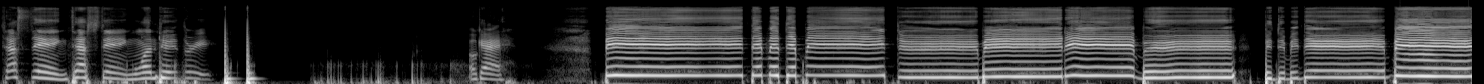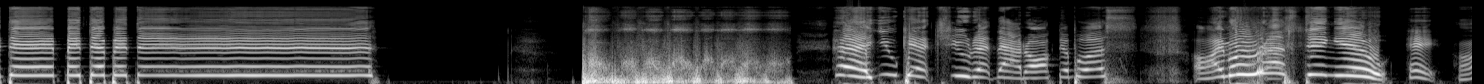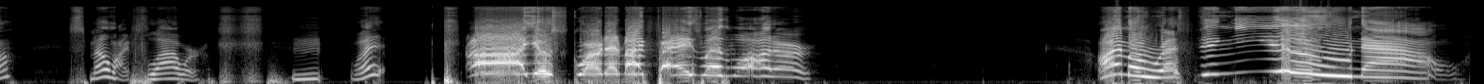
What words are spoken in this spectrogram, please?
Testing, testing. One, two, three. Okay. Beep, dip, dip, dip, beep, doo, beep, dip, boo. Beep, dip, dip, dip, beep, dip, beep, dip, beep, dip. Hey, you can't shoot at that octopus. I'm arresting you. Hey, huh? Smell my flower. What? Ah, you squirted my face with water. I'm arresting you now.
